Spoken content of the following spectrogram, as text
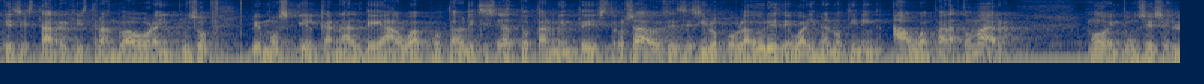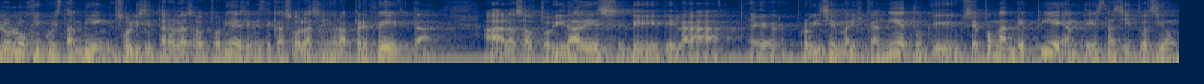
que se está registrando ahora, incluso vemos el canal de agua potable que está totalmente destrozado, es decir, los pobladores de Guarina no tienen agua para tomar. ¿no? Entonces, lo lógico es también solicitar a las autoridades, en este caso a la señora prefecta, a las autoridades de, la eh, provincia de Mariscal Nieto, que se pongan de pie ante esta situación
